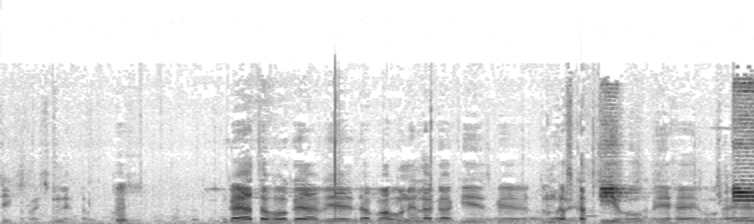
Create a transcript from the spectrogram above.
ठीक है भाई सुन लेता हूँ। हम्म, गया तो हो गया अब ये दबाव होने लगा कि इसके तुम दस्खत किए हो ये है वो है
